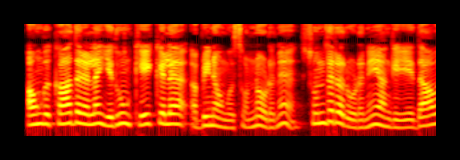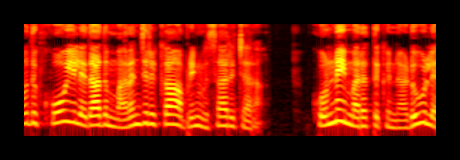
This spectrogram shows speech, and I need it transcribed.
அவங்க காதலெல்லாம் எதுவும் கேட்கல அப்படின்னு அவங்க சொன்ன உடனே சுந்தரர் உடனே அங்கே ஏதாவது கோயில் ஏதாவது மறைஞ்சிருக்கா அப்படின்னு விசாரிச்சாராம். கொன்னை மரத்துக்கு நடுவுல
